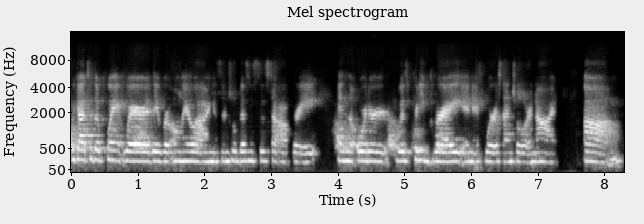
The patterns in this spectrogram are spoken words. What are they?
we got to the point where they were only allowing essential businesses to operate, and the order was pretty gray in if we're essential or not, um,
